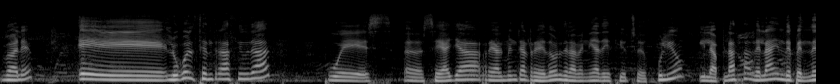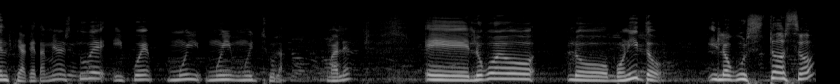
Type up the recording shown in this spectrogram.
¿Vale? Eh, luego el centro de la ciudad, pues eh, se halla realmente alrededor de la avenida 18 de Julio y la Plaza de la Independencia, que también estuve y fue muy, muy, muy chula, ¿vale? Eh, luego lo bonito y lo gustoso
